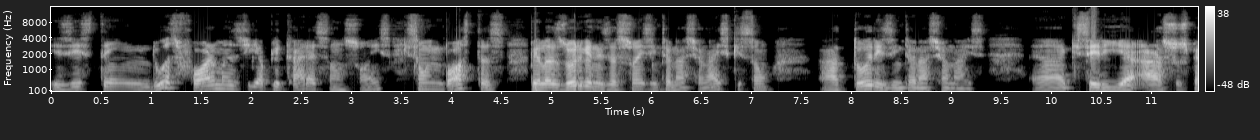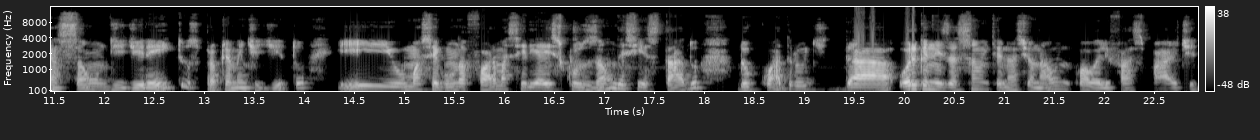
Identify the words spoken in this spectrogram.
existem duas formas de aplicar as sanções que são impostas pelas organizações internacionais que são atores internacionais. Uh, que seria a suspensão de direitos, propriamente dito, e uma segunda forma seria a exclusão desse Estado do quadro de, da organização internacional em qual ele faz parte.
